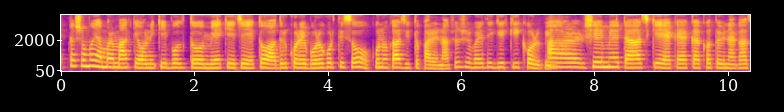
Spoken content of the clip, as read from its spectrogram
একটা সময় আমার মাকে অনেকেই বলতো, মেয়েকে যে এত আদর করে বড় করতেছো, কোনো কাজই তো পারে না। শ্বশুর বাড়িতে গিয়ে কি করবে? আর সেই মেয়েটা আজকে একা একা কতই না কাজ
